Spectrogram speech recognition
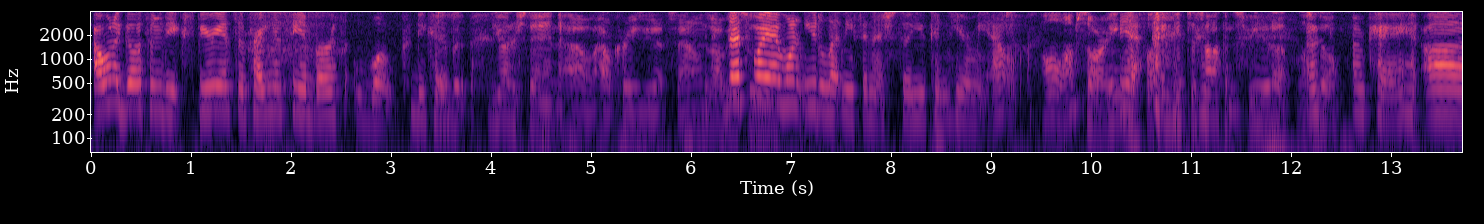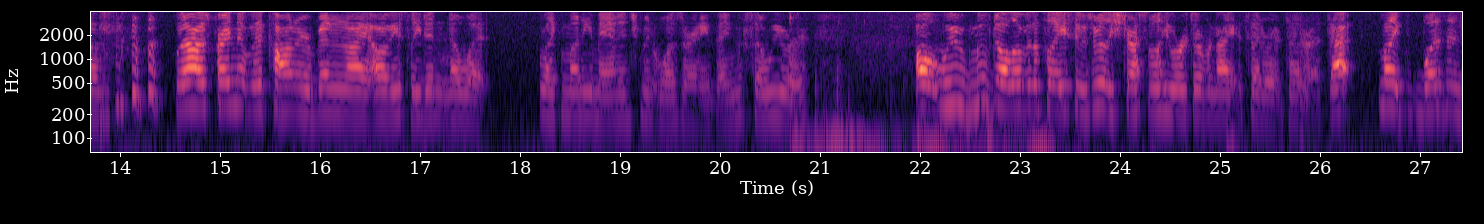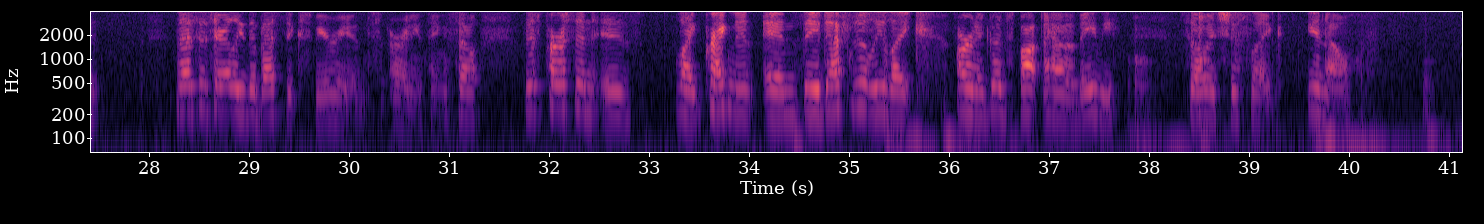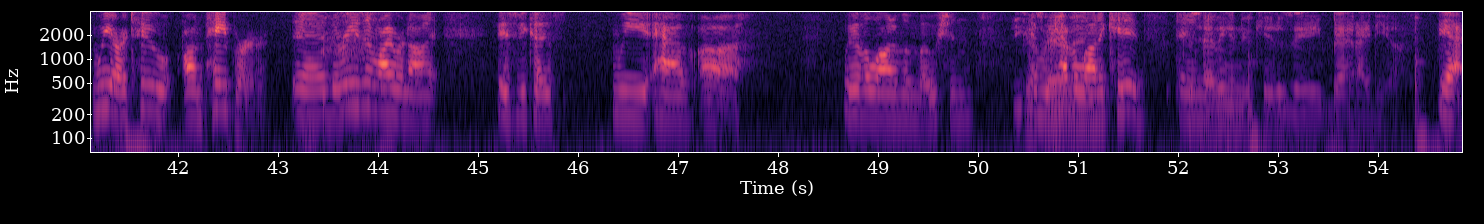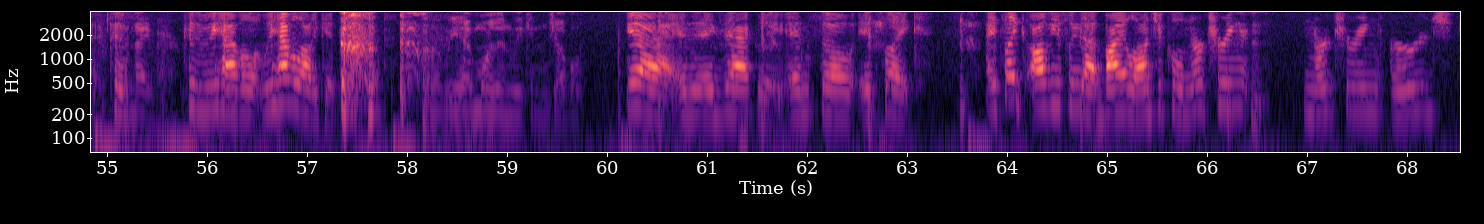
I want to go through the experience of pregnancy and birth woke Yeah, because but you understand how, how crazy that sounds, obviously. that's why I want you to let me finish so you can hear me out. Oh, I'm sorry. Yeah. We'll fucking get to talking. Speed it up. Let's Okay. go. Okay. Um, when I was pregnant with Connor, Ben and I obviously didn't know what like money management was or anything, so we were. Oh, we moved all over the place. It was really stressful. He worked overnight, etc., etc. That like wasn't necessarily the best experience or anything. So, this person is like pregnant, and they definitely like are in a good spot to have a baby. So it's just like you know, we are too on paper. And the reason why we're not is because we have uh we have a lot of emotions Because and we have a lot of kids Because and having a new kid is a bad idea. yeah It's a because nightmare. because we have a we have a lot of kids we have more than we can juggle. yeah exactly and so it's like it's like obviously that biological nurturing nurturing urge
